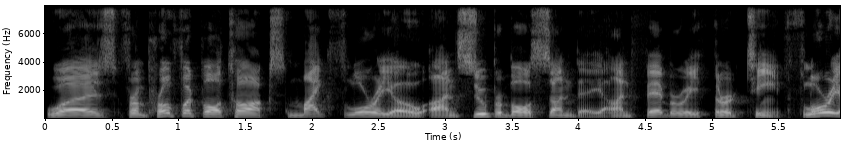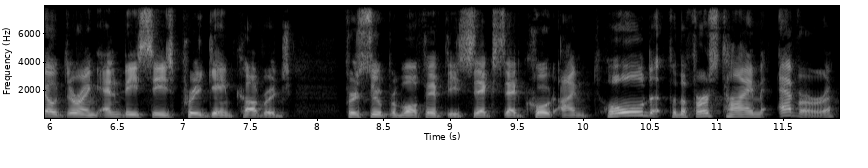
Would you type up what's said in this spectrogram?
was from Pro Football Talk's Mike Florio on Super Bowl Sunday on February 13th. Florio, during NBC's pregame coverage for Super Bowl 56, said, quote, I'm told for the first time ever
